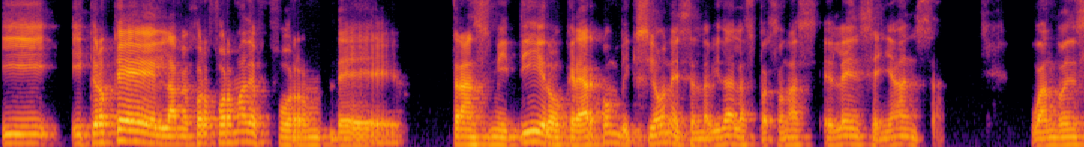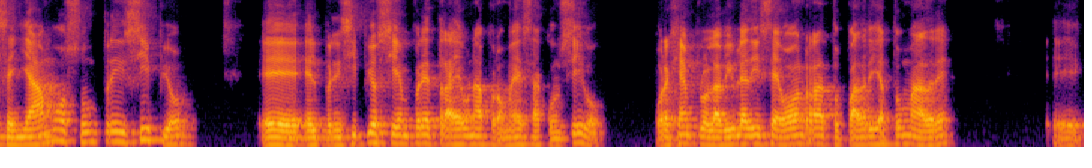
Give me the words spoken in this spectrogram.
Y, y creo que la mejor forma de, de transmitir o crear convicciones en la vida de las personas es la enseñanza. Cuando enseñamos un principio, eh, el principio siempre trae una promesa consigo. Por ejemplo, la Biblia dice, honra a tu padre y a tu madre, eh,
